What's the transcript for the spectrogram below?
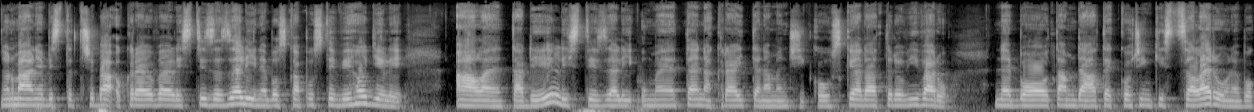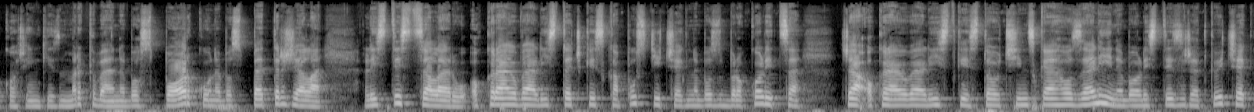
Normálně byste třeba okrajové listy ze zelí nebo z kapusty vyhodili, ale tady listy zelí umejete, nakrájíte na menší kousky a dáte do vývaru. Nebo tam dáte kořínky z celeru, nebo kořínky z mrkve, nebo z porku, nebo z petržele, listy z celeru, okrajové lístečky z kapustiček nebo z brokolice, třeba okrajové lístky z toho čínského zelí nebo listy z řetkviček,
